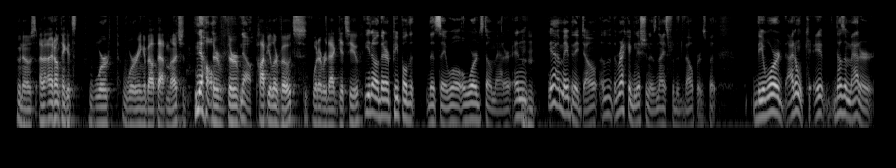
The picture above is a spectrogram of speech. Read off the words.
Who knows? I, I don't think it's worth worrying about that much. No. They're they're No. popular votes, whatever that gets you. You know, there are people that that say, "Well, awards don't matter." And Mm-hmm. yeah, maybe they don't. The recognition is nice for the developers, but the award, I don't it doesn't matter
